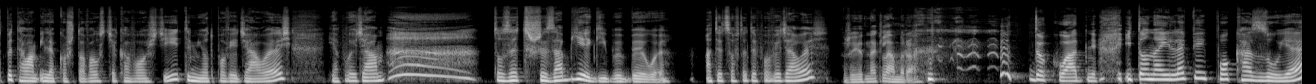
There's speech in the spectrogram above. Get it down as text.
Spytałam, ile kosztował z ciekawości. Ty mi odpowiedziałeś. Ja powiedziałam, "Eee, to ze trzy zabiegi by były. A ty co wtedy powiedziałeś? Że jednak lamra. Dokładnie. I to najlepiej pokazuje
